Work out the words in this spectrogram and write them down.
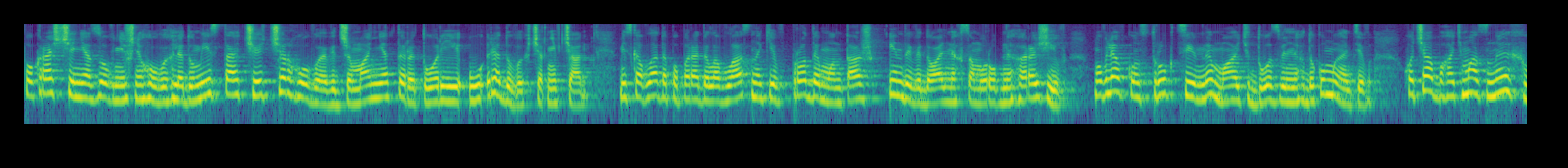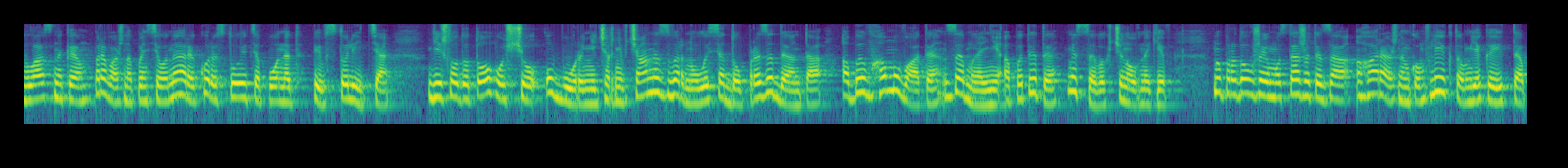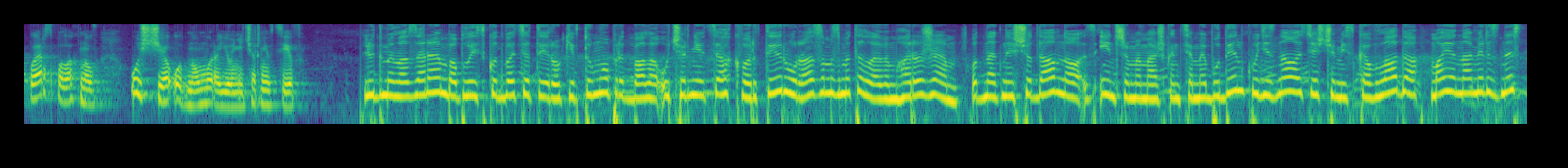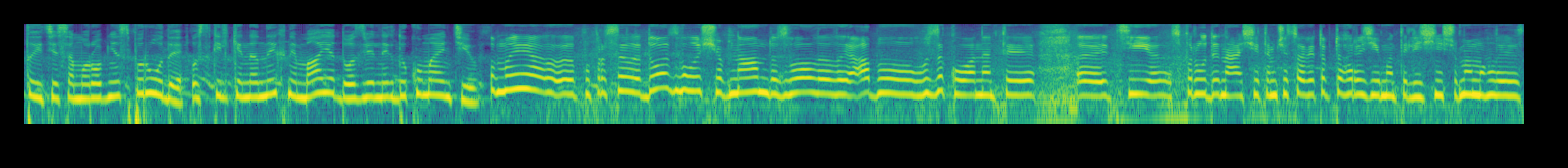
Покращення зовнішнього вигляду міста чи чергове віджимання території у рядових чернівчан. Міська влада попередила власників про демонтаж індивідуальних саморобних гаражів. Мовляв, конструкції не мають дозвільних документів. Хоча багатьма з них власники, переважно пенсіонери, користуються понад півстоліття. Дійшло до того, що обурені чернівчани звернулися до президента, аби вгамувати земельні апетити місцевих чиновників. Ми продовжуємо стежити за гаражним конфліктом, який тепер спалахнув у ще одному районі Чернівців. Людмила Заремба близько 20 років тому придбала у Чернівцях квартиру разом з металевим гаражем. Однак нещодавно з іншими мешканцями будинку дізналася, що міська влада має намір знести ці саморобні споруди, оскільки на них немає дозвільних документів. Ми е, попросили дозволу, щоб нам дозволили або узаконити е, ці споруди наші тимчасові, тобто гаражі металічні, щоб ми могли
